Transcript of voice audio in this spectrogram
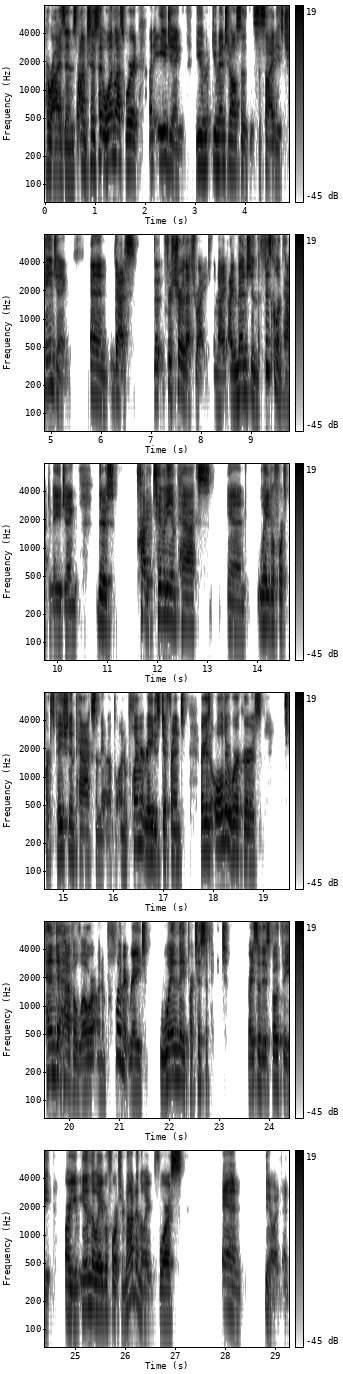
horizons. Um, just one last word on aging. You you mentioned also society is changing, and that's the, for sure that's right. And I, I mentioned the fiscal impact of aging. There's productivity impacts and labor force participation impacts and the unemployment rate is different right? because older workers tend to have a lower unemployment rate when they participate right? So there's both the are you in the labor force or not in the labor force? And you know at, at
